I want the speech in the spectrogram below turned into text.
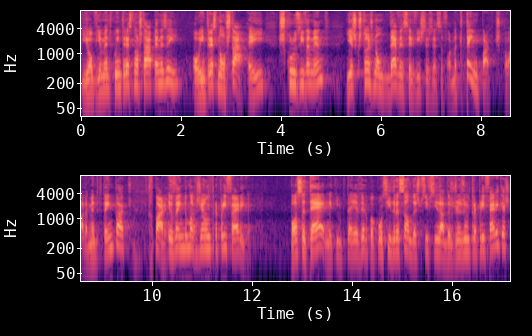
E obviamente que o interesse não está apenas aí ou o interesse não está aí exclusivamente e as questões não devem ser vistas dessa forma. Que tem impactos, claramente que tem impactos. Repare, eu venho de uma região ultraperiférica. Posso até, naquilo que tem a ver com a consideração da especificidade das regiões ultraperiféricas,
